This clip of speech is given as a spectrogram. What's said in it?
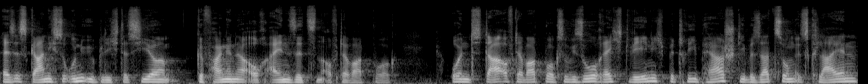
es ist gar nicht so unüblich, dass hier Gefangene auch einsitzen auf der Wartburg. Und da auf der Wartburg sowieso recht wenig Betrieb herrscht, die Besatzung ist klein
